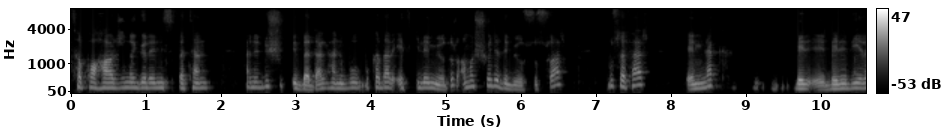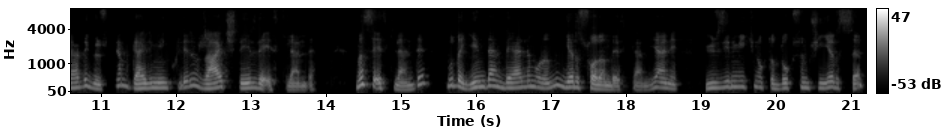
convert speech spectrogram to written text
tapu harcına göre nispeten hani düşük bir bedel. Hani bu bu kadar etkilemiyordur ama şöyle de bir husus var. Bu sefer emlak belediyelerde gözüken gayrimenkullerin raiç değeri de etkilendi. Nasıl etkilendi? Bu da yeniden değerleme oranının yarısı oranında etkilendi. Yani 122.93'ün yarısı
